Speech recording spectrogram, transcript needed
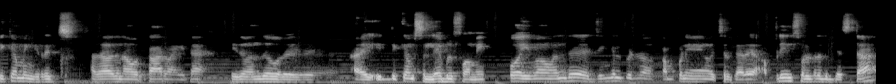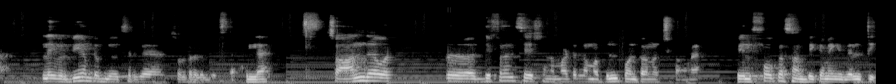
becoming rich அதாவது நான் ஒரு கார் வாங்கிட்டேன். இது வந்து ஒரு it becomes label for me oh இவன் வந்து ஜிங்கிள் பிட் கம்பெனி வச்சிருக்காரு அப்படின்னு சொல்றது பெஸ்ட்டா இல்லை இவர் பிஎம்டபிள்யூ வச்சிருக்க சொல்றது பெஸ்ட்டா இல்லை. ஸோ அந்த ஒரு டிஃபரன்சியேஷனை மட்டும் நம்ம பில் பண்ணிட்டோம்னு வச்சுக்கோங்களேன். Will focus on becoming wealthy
